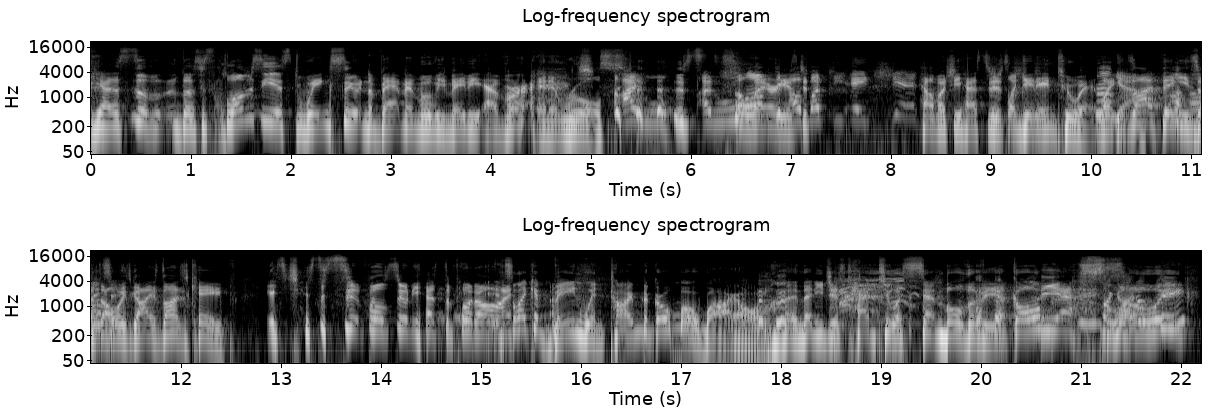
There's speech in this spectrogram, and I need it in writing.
Yeah, this is the, the clumsiest wingsuit in a Batman movie maybe ever. and it rules. I, It's I loved hilarious. how Just- much he ate shit. How much he has to just like get into it. Like Yeah. it's not a thing he's just always got. It's not his cape. It's just a suit, full suit he has to put on. It's like if Bane went time to go mobile, and then he just had to assemble the vehicle. yes. Like, I don't Slowly? think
